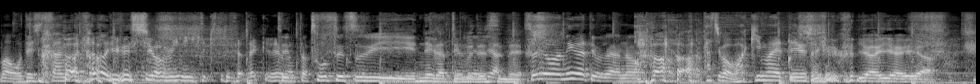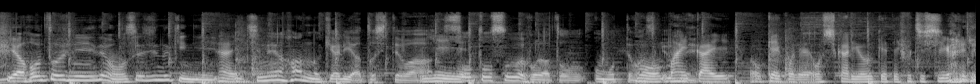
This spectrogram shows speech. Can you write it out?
まあ、お弟子さん方の勇姿を見に行っていただければと。と てついネガティブですね。それをネガティブであの 立場をわきまえているということいやいやいや。いや本当にでもお世辞抜きに1年半のキャリアとしては相当すごい方だと思ってますけど、ね、毎回お稽古でお叱りを受けて縁しがれて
